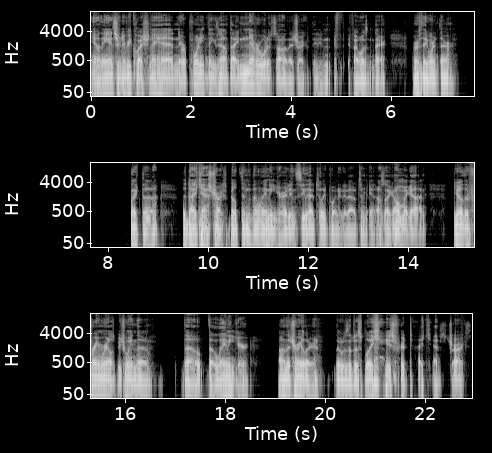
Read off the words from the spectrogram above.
You know, they answered every question I had and they were pointing things out that I never would have saw in that truck if they didn't, if, if I wasn't there or if they weren't there. Like the, the diecast trucks built into the landing gear. I didn't see that till he pointed it out to me, and I was like, "Oh my god!" You know, the frame rails between the the the landing gear on the trailer. There was a display case for diecast trucks.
